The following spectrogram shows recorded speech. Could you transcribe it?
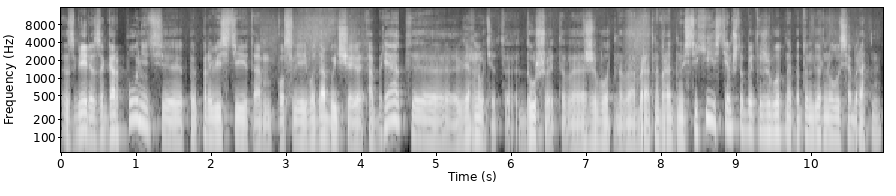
зверя загарпунить, э, провести там после его добычи обряд, э, вернуть это, душу этого животного обратно в родную стихию с тем, чтобы это животное потом вернулось обратно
